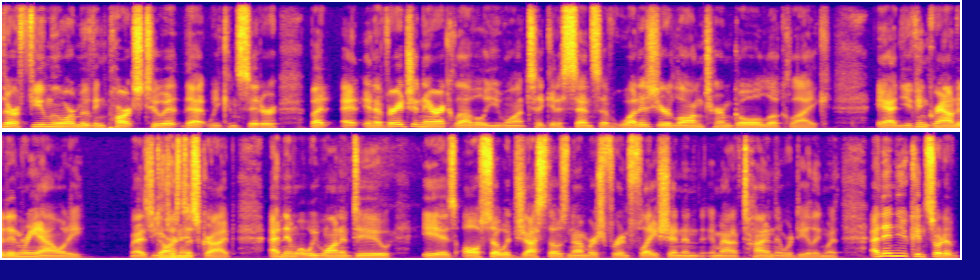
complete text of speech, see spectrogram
there are a few more moving parts to it that we consider, but at, in a very generic level, you want to get a sense of what does your long term goal look like, and you can ground it in reality, as you Darn just it. described. And then what we want to do is also adjust those numbers for inflation and the amount of time that we're dealing with. And then you can sort of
